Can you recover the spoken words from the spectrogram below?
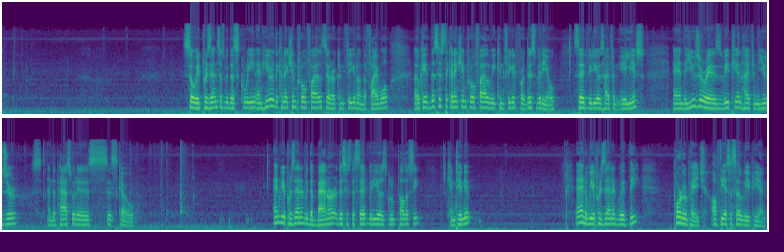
so it presents us with a screen and here are the connection profiles that are configured on the firewall. Okay this is the connection profile we configured for this video. Cert videos hyphen alias and the user is VPN hyphen user and the password is Cisco. And we are presented with the banner. This is the cert videos group policy. Continue. And we are presented with the portal page of the SSL VPN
